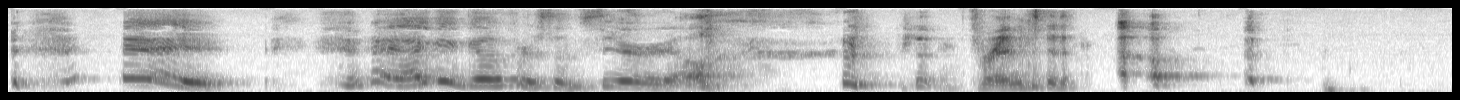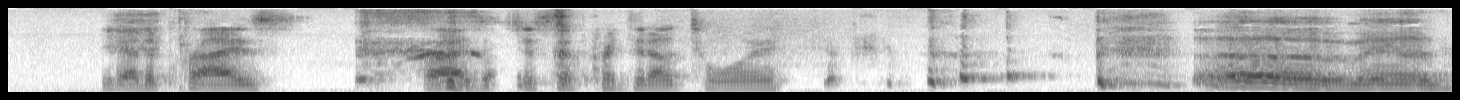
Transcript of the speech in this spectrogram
hey, hey, I could go for some cereal. printed out. Yeah, the prize. Prize is just a printed out toy. Oh man.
